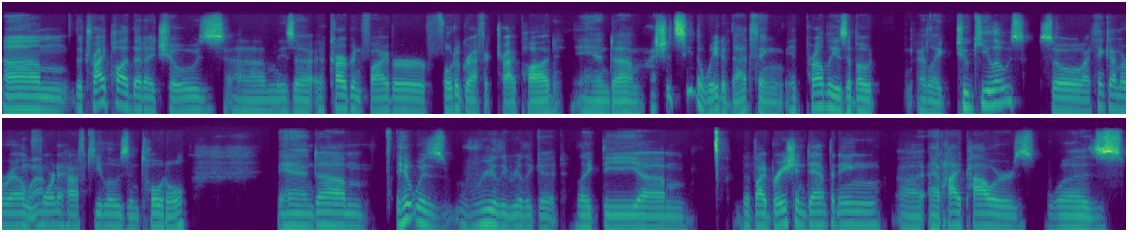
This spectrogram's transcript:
Um, the tripod that I chose um, is a, a, carbon fiber photographic tripod, and um, I should see the weight of that thing. It probably is about uh, like two kilos. So I think I'm around oh, wow. four and a half kilos in total. And um, it was really, really good. Like the um, the vibration dampening uh, at high powers was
